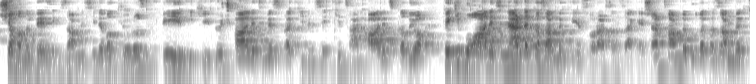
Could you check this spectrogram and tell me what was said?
şah alır D8 hamlesiyle bakıyoruz. 1, 2, 3 aletimiz rakibinize 2 tane alet kalıyor. Peki bu aleti nerede kazandık diye sorarsanız arkadaşlar tam da burada kazandık.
